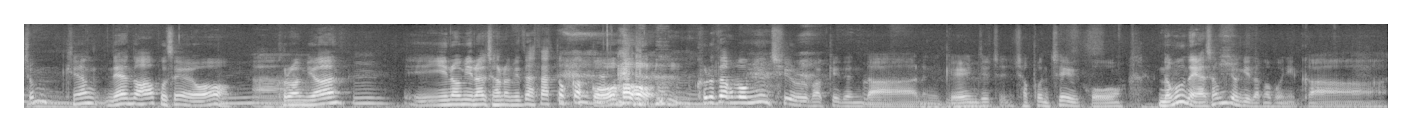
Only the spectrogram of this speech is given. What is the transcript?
좀 그냥 내놔 보세요. 그러면 이- 이놈이나 저놈이다 다 똑같고 그러다가 보면 치유를 받게 된다는 게 이제 저- 첫 번째이고 너무 내성적이다가 보니까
